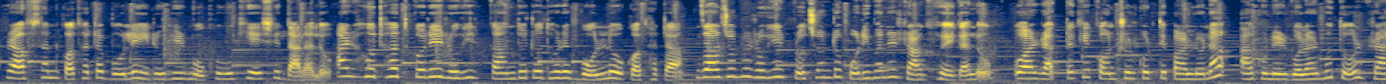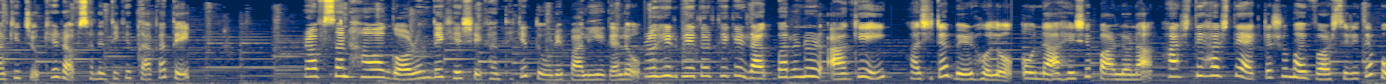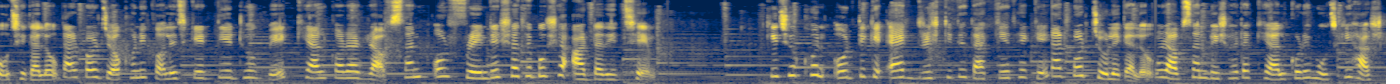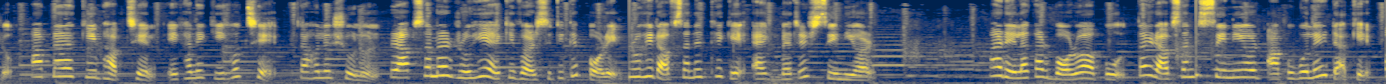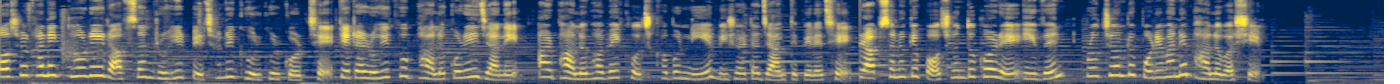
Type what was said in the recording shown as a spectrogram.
রাফসান কথাটা বলেই রুহির মুখোমুখি এসে দাঁড়াল। আর হঠাৎ করে রুহির কান দুটো ধরে বলল কথাটা, যার জন্য রুহির প্রচণ্ড পরিমাণের রাগ হয়ে গেল। ও আর রাগটাকে কন্ট্রোল করতে পারল না। আগুনের গোলার মতো রাগী চোখে রাফসানের দিকে তাকাতে রাফসান হাওয়া গরম দেখে সেখান থেকে দৌড়ে পালিয়ে গেল। রোহির ভেতর থেকে রাগ বাড়ানোর আগেই হাসিটা বের হলো। ও না হেসে পারল না। হাসতে হাসতে একটা সময় ভার্সিটিতে পৌঁছে গেল। তারপর যখনই কলেজ গেট দিয়ে ঢুকবে, খেয়াল করার রাফসান ওর ফ্রেন্ডের সাথে বসে আড্ডা দিচ্ছে। কিছুক্ষণ ওর দিকে এক দৃষ্টিতে তাকিয়ে থেকে তারপর চলে গেল। রাফসান বিষয়টা খেয়াল করে মুচকি হাসলো। আপনারা কি ভাবছেন? এখানে কি হচ্ছে? তাহলে শুনুন। রাফসান আর রুহি একই ভার্সিটিতে পড়ে। রুহি রাফসানের থেকে এক ব্যাচের সিনিয়র আর এলাকার বড় আপু, তাই রাফসান সিনিয়র আপু বলেই ডাকে। বছর খানেক ধরে রাফসান রুহির পেছনে ঘুরঘুর করছে। সেটা রুহি খুব ভালো করেই জানে আর ভালোভাবে খোঁজ খবর নিয়ে বিষয়টা জানতে পেরেছে। রাফসান ওকে পছন্দ করে ইভেন প্রচণ্ড পরিমাণে ভালোবাসে।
